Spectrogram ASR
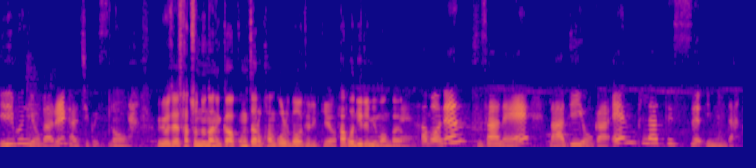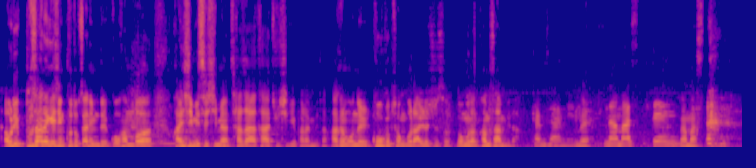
1분 요가를 가르치고 있습니다. 어. 그리고 제 사촌 누나니까 공짜로 광고를 넣어드릴게요. 학원 이름이 뭔가요? 네, 학원은 부산의 라디 요가 앤 필라테스입니다. 아, 우리 부산에 계신 구독자님들 꼭 한번 관심 있으시면 찾아가 주시기 바랍니다. 아 그럼 오늘 고급 정보를 알려주셔서 너무나 감사합니다. 감사합니다. 네, 나마스테. 나마스테.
